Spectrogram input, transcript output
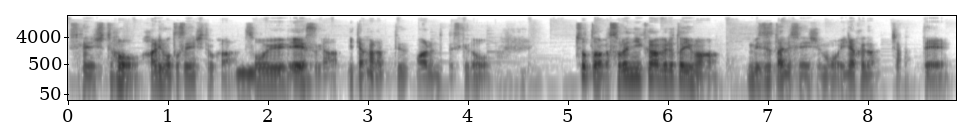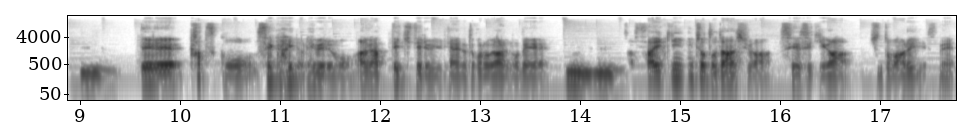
選手と張本選手とかう、んそういうエースがいたからっていうのもあるんですけど、ちょっとなんかそれに比べると今、水谷選手もいなくなっちゃって、うんで、かつこう、世界のレベルも上がってきてるみたいなところがあるので、うんうん。最近ちょっと男子は成績がちょっと悪いですね。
